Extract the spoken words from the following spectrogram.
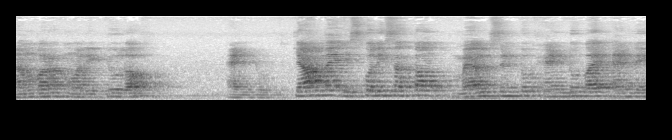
नंबर ऑफ़ मॉलिक्यूल ऑफ़ N2 क्या मैं इसको लिख सकता हूँ? Moles into N2 by Na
